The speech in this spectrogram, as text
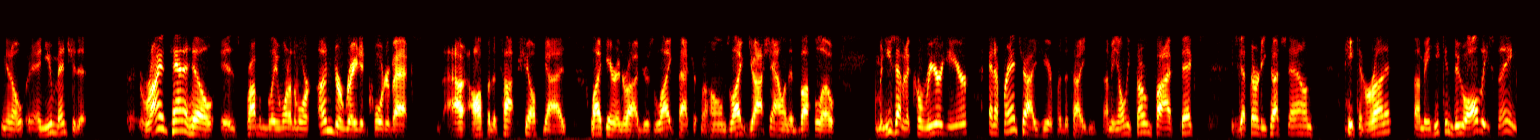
you know, and you mentioned it. Ryan Tannehill is probably one of the more underrated quarterbacks out, off of the top shelf guys like Aaron Rodgers, like Patrick Mahomes, like Josh Allen in Buffalo. I mean, he's having a career year and a franchise year for the Titans. I mean, only thrown five picks. He's got 30 touchdowns. He can run it. I mean, he can do all these things,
